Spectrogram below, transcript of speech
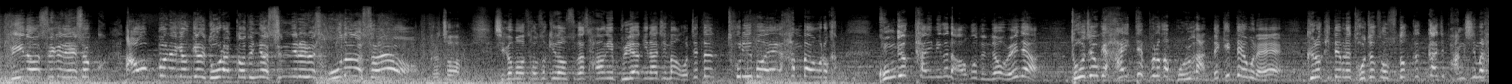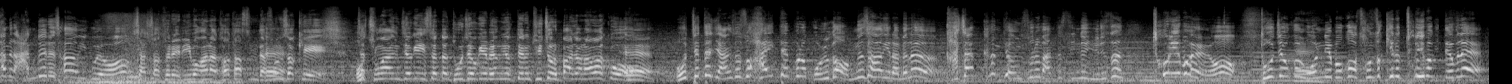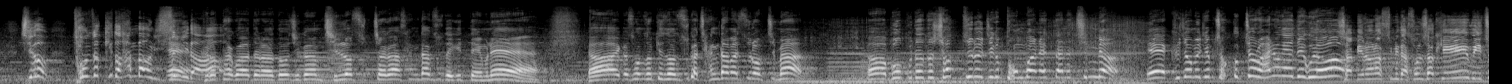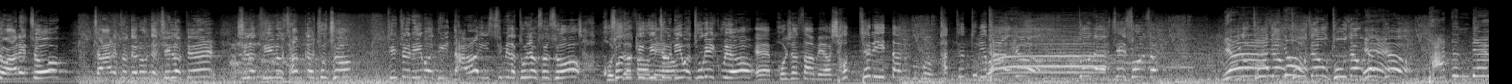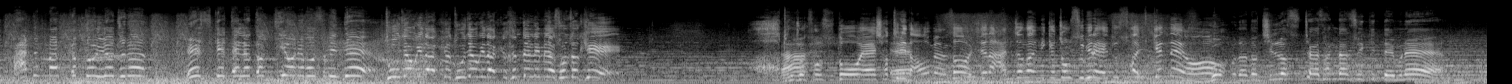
위너스가 계속 아홉 경기를 놀았거든요. 승리를 위해서 못 얻었어요. 그렇죠. 지금 뭐 손석희 선수가 상황이 불리하긴 하지만 어쨌든 투리버의 한 방으로 가- 공격 타이밍은 나오거든요. 왜냐? 도재욱의 High Templar가 보유가 안 됐기 때문에 그렇기 때문에 도적 선수도 끝까지 방심을 하면 안 되는 상황이고요. 자 셔틀에 Reaver 하나 더 탔습니다. 네. 손석희. 자, 중앙 지역에 있었던 도재욱의 병력들은 뒤쪽으로 빠져나왔고. 예. 어쨌든 양 선수 High Templar 보유가 없는 상황이라면은 가장 큰 변수를 만들 수 있는 유닛은 two Reaver예요. 도적은 네. 원리버고 손석희는 투리버기 때문에 지금 손석희도 한 방은 있습니다. 예, 그렇다고 하더라도 지금 Zealot 숫자가 상당수 되기 때문에 야 이거 손석희 선수가 장담할 수는 없지만 아, 무엇보다도 셔틀을 지금 동반했다는 측면 예 그 점을 지금 적극적으로 활용해야 되고요 자 밀어넣습니다. 손석희 위쪽 아래쪽. 자 아래쪽 내려오는데 Zealot들. Zealot 뒤로 잠깐 주춤. 뒤쪽 Reaver 뒤 나와 있습니다. 도적 선수. 손석희 위쪽. Reaver 두 개 있고요. 예, 포지션 싸움이에요. 셔틀이 있다는 부분 같은 two Reaver. 야, 그, 또 다시 손석. 야, 이거 도적, 이거- 도적, 도적 예, 닦여. 받은 데 받은 만큼 돌려주는 SK텔레콤 T1의 모습인데 도적이 낚여, 도적이 낚여 흔들립니다. 손석희. 도적 선수도 예, 셔틀이 예. 나오면서 이제는 안정감 있게 좀 수비를 해줄 수가 있겠네요. 무엇보다도 Zealot 숫자가 상당수 있기 때문에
